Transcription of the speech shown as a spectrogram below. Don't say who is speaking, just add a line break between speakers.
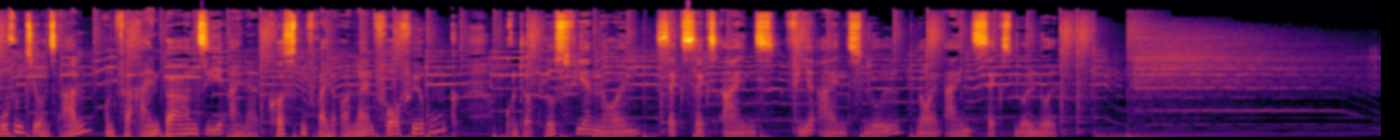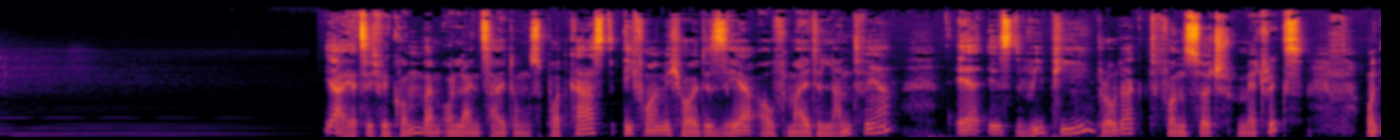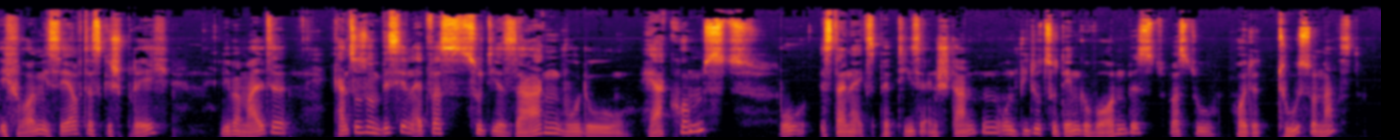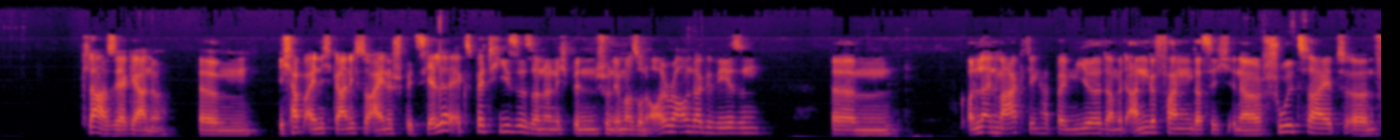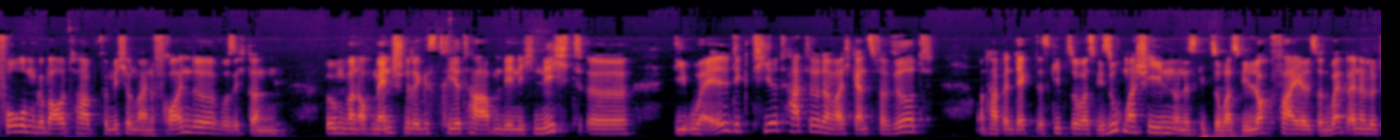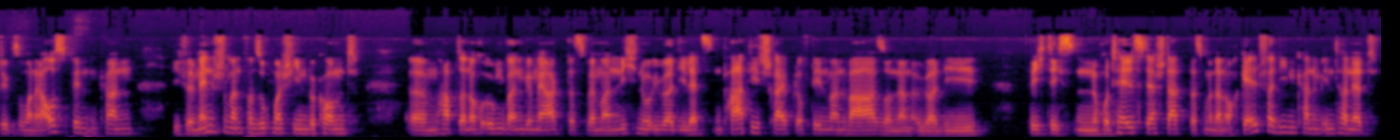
Rufen Sie uns an und vereinbaren Sie eine kostenfreie Online-Vorführung unter plus 49 661 410 91600. Ja, herzlich willkommen beim Online-Zeitungs-Podcast. Ich freue mich heute sehr auf Malte Landwehr. Er ist VP Product von Search Metrics und ich freue mich sehr auf das Gespräch. Lieber Malte, Kannst du so ein bisschen etwas zu dir sagen, wo du herkommst? Wo ist deine Expertise entstanden und wie du zu dem geworden bist, was du heute tust und machst?
Klar, sehr gerne. Ähm, ich habe eigentlich gar nicht so eine spezielle Expertise, sondern ich bin schon immer so ein Allrounder gewesen. Ähm, Online-Marketing hat bei mir damit angefangen, dass ich in der Schulzeit äh, ein Forum gebaut habe für mich und meine Freunde, wo sich dann irgendwann auch Menschen registriert haben, denen ich nicht äh, die URL diktiert hatte. Dann war ich ganz verwirrt und habe entdeckt, es gibt sowas wie Suchmaschinen und es gibt sowas wie Logfiles und Web Analytics, wo man rausfinden kann, wie viele Menschen man von Suchmaschinen bekommt. Ähm, habe dann auch irgendwann gemerkt, dass wenn man nicht nur über die letzten Partys schreibt, auf denen man war, sondern über die wichtigsten Hotels der Stadt, dass man dann auch Geld verdienen kann im Internet.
